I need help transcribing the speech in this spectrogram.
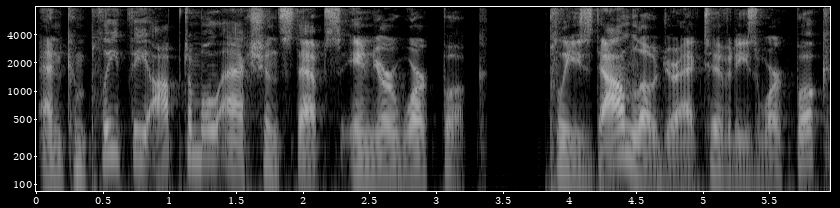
and complete the optimal action steps in your workbook. Please download your activities workbook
